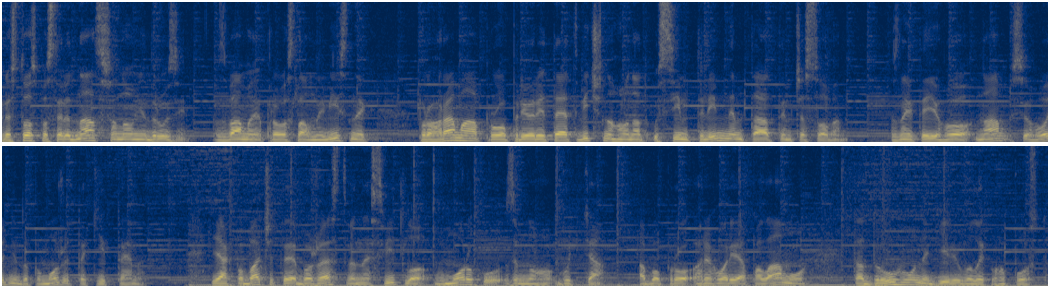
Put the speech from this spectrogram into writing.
Христос посеред нас, шановні друзі, з вами православний вісник, програма про пріоритет вічного над усім тлінним та тимчасовим. Знайти його нам сьогодні допоможуть такі теми: як побачити божественне світло в мороку земного буття, або про Григорія Паламу та другу неділю Великого посту.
